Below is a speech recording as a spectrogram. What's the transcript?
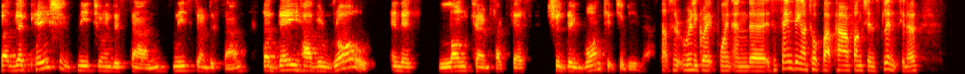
But the patient need to understand, needs to understand that they have a role in this long-term success should they want it to be there. That's a really great point. And uh, it's the same thing I talk about parafunction splints, you know.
